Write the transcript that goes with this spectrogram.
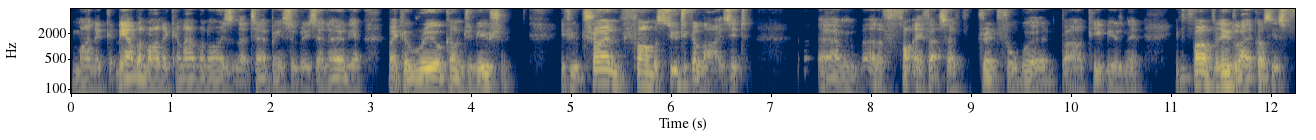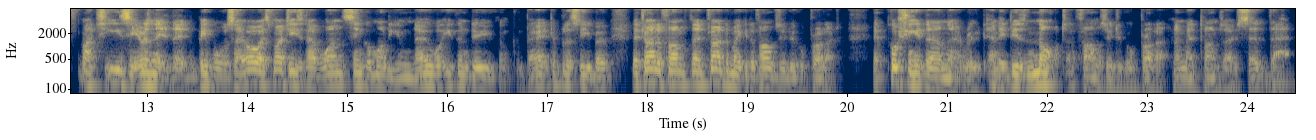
minor, the other minor cannabinoids and the terpenes, as we said earlier, make a real contribution. If you try and pharmaceuticalize it, um, and a, if that's a dreadful word, but I'll keep using it. If you farm for pharmaceuticalize, because it's much easier, isn't it? That people will say, "Oh, it's much easier to have one single model. You know what you can do. You can compare it to placebo." They're trying to farm. They're trying to make it a pharmaceutical product. They're pushing it down that route, and it is not a pharmaceutical product. No many times I've said that.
